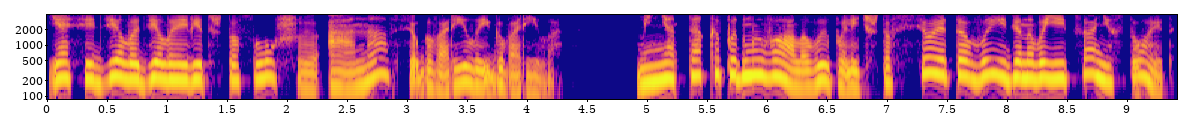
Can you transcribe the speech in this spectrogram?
проблемы было наплевать. Я сидела, делая вид, что слушаю, а она все говорила и говорила. Меня так и подмывало выпалить, что все это выеденного яйца не стоит,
